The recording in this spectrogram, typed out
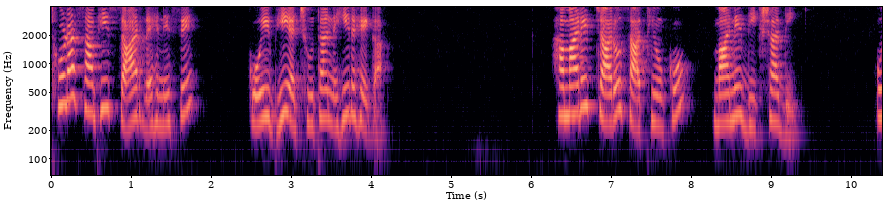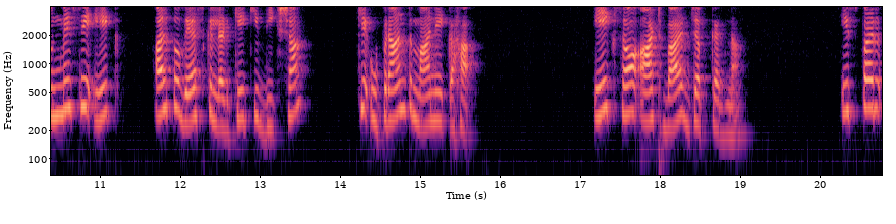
थोड़ा सा भी सार रहने से कोई भी अछूता नहीं रहेगा। हमारे चारों साथियों को माँ ने दीक्षा दी। उनमें से एक अल्पवयस्क लड़के की दीक्षा के उपरांत माँ ने कहा 108 बार जप करना। इस पर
